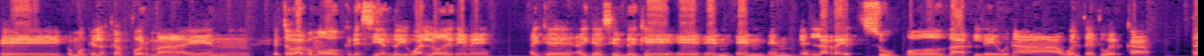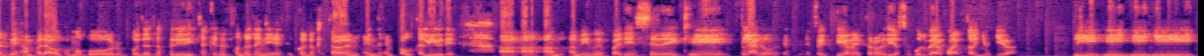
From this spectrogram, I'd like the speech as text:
eh, como que los transforma en... Esto va como creciendo. Igual lo de Neme, hay que, hay que decir de que eh, en, en, la red supo darle una vuelta de tuerca, tal vez amparado como por, por otros periodistas que en el fondo tenía, con los que estaban en, pauta libre. A, a, a, mí me parece de que, claro, efectivamente Rodrigo Sepúlveda, ¿cuántos años lleva? Y, y, y,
